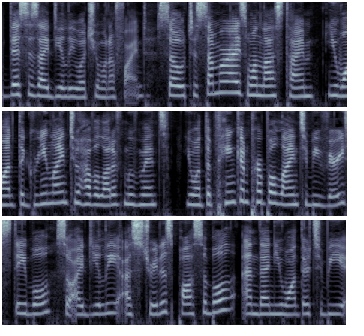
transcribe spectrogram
this is ideally what you want to find. So to summarize one last time, you want the green line to have a lot of movement. You want the pink and purple line to be very stable, so ideally as straight as possible, and then you want there to be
